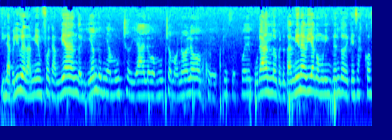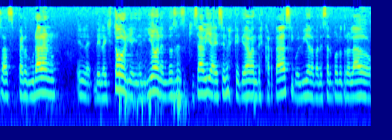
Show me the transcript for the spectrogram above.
Y la película también fue cambiando, el guion tenía mucho diálogo, mucho monólogo que, que se fue depurando, pero también había como un intento de que esas cosas perduraran de la historia y del guion, entonces quizá había escenas que quedaban descartadas y volvían a aparecer por otro lado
